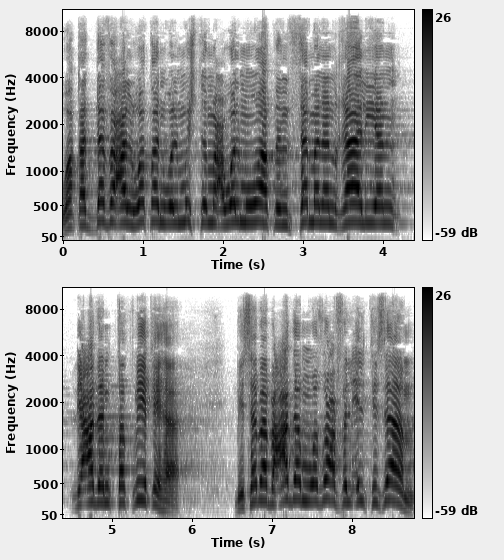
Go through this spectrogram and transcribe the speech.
وقد دفع الوطن والمجتمع والمواطن ثمنا غاليا لعدم تطبيقها بسبب عدم وضعف الالتزام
